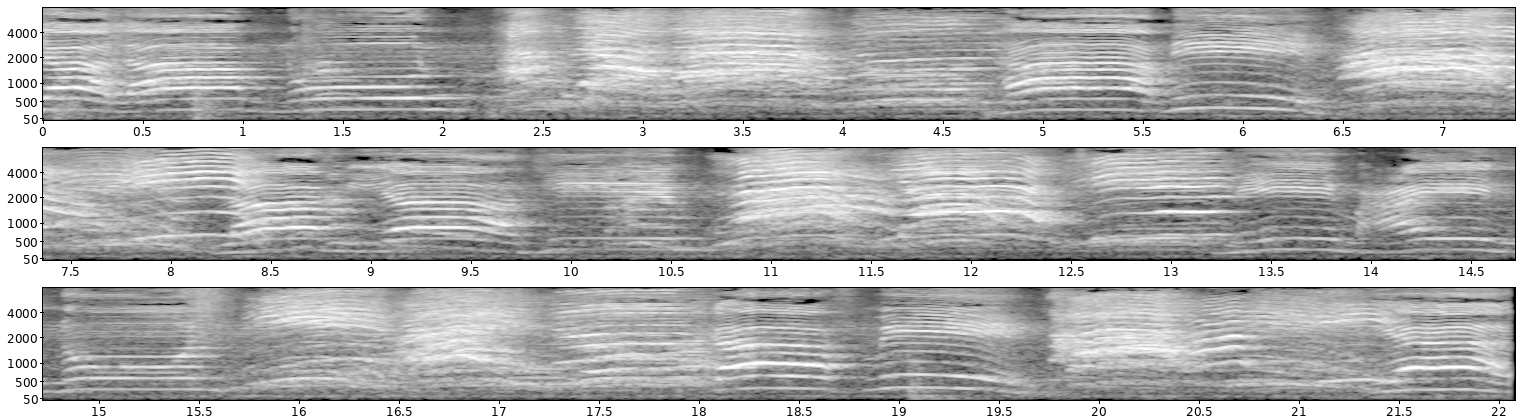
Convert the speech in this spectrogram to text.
Jalam nun. Hamzah lam nun. Ha mim. Lam ya jim. Lam ya jim. Mim ain nun. Mim ain nun. Kaf mim. Kaf mim. Ya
